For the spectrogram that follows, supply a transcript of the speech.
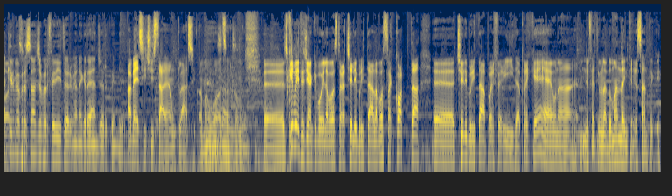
Potter, il mio sì. personaggio preferito, Hermione Granger. Quindi. Vabbè, sì, ci sta, è un classico Emma Eh, Watson. esatto, come- esatto. Eh, scriveteci anche voi la vostra celebrità, la vostra cotta eh, celebrità preferita, perché è una, in effetti è una domanda interessante che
